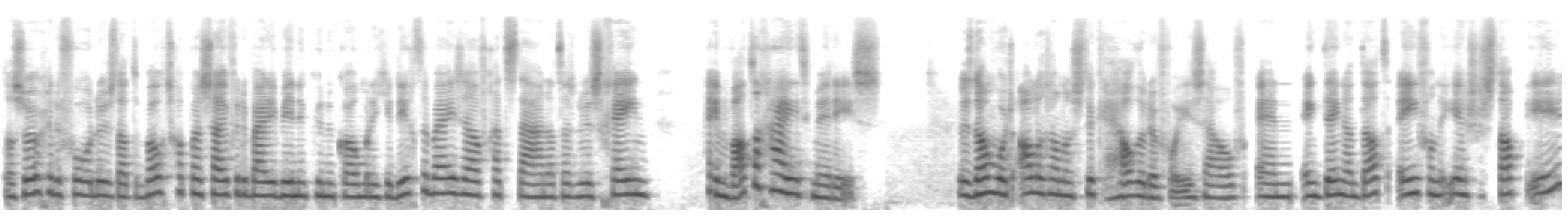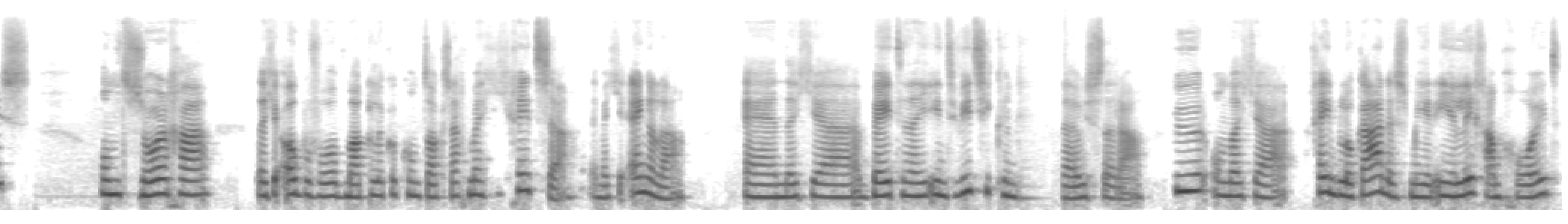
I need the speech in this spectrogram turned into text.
dan zorg je ervoor dus dat de boodschappen zuiver bij je binnen kunnen komen. Dat je dichter bij jezelf gaat staan. Dat er dus geen, geen wattigheid meer is. Dus dan wordt alles al een stuk helderder voor jezelf. En ik denk dat dat een van de eerste stappen is om te zorgen dat je ook bijvoorbeeld makkelijker contact krijgt met je gidsen en met je engelen. En dat je beter naar je intuïtie kunt luisteren. Puur omdat je geen blokkades meer in je lichaam gooit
